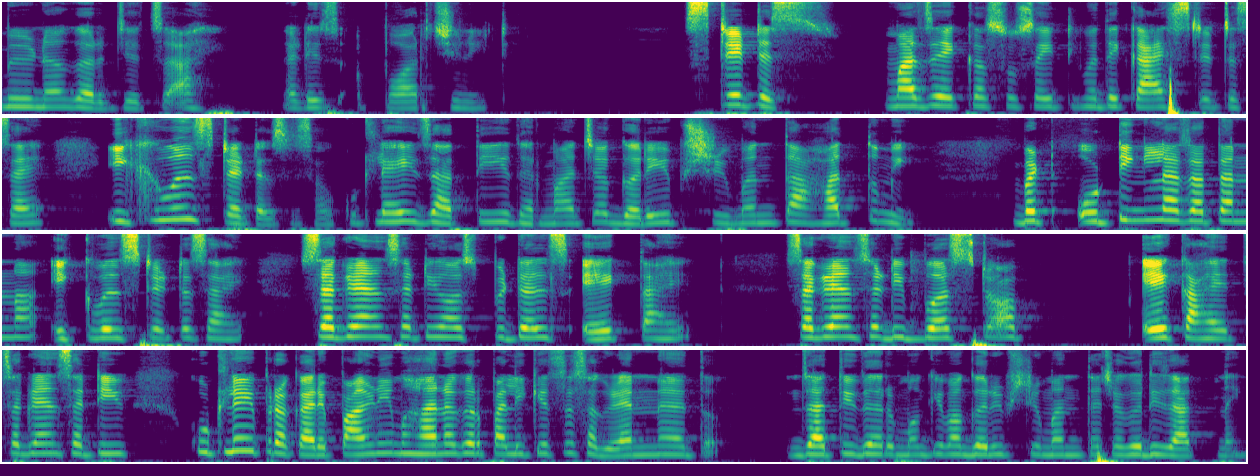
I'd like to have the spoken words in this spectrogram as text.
मिळणं गरजेचं आहे. दॅट इज अपॉर्च्युनिटी स्टेटस माझं एका सोसायटीमध्ये काय स्टेटस आहे? इक्वल स्टेटस असावं. कुठल्याही जाती धर्माच्या गरीब श्रीमंत आहात तुम्ही. बट वोटिंगला जाताना इक्वल स्टेटस आहे. सगळ्यांसाठी हॉस्पिटल्स एक आहेत. सगळ्यांसाठी बस स्टॉप एक आहेत. सगळ्यांसाठी कुठल्याही प्रकारे पाणी महानगरपालिकेचं सगळ्यांना येतं. जाती धर्म किंवा गरीब श्रीमंताच्या घरी जात नाही.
